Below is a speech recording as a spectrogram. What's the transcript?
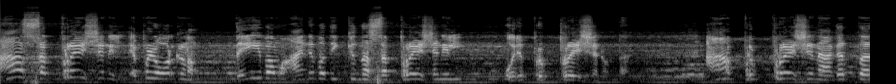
ആ സെപ്പറേഷനിൽ എപ്പോഴും ഓർക്കണം ദൈവം അനുവദിക്കുന്ന സെപ്പറേഷനിൽ ഒരു പ്രിപ്പറേഷൻ ഉണ്ട്. ആ പ്രിപ്പറേഷൻ അകത്ത്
